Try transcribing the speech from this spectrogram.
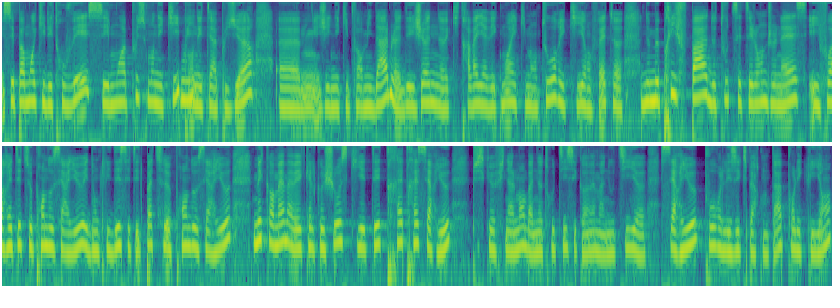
c'est pas moi qui l'ai trouvé, c'est moi plus mon équipe. On était à plusieurs. J'ai une équipe formidable, des jeunes qui travaillent avec moi et qui m'entourent et qui en fait ne me privent pas de tout cet élan de jeunesse. Et il faut arrêter de se prendre au sérieux. Et donc l'idée, c'était de pas de se prendre au sérieux, mais quand même avec quelque chose qui était très très sérieux, puisque finalement bah, notre outil c'est quand même un outil euh, sérieux pour les experts comptables, pour les clients.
